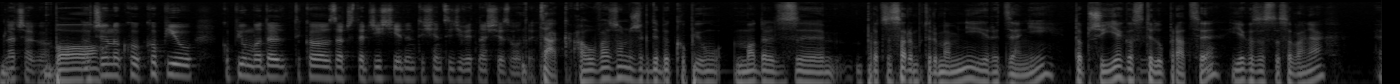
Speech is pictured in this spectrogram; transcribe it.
Dlaczego? Bo- Znaczy, no, ku- kupił, kupił model tylko za 41 019 zł. Tak, a uważam, że gdyby kupił model z y, procesorem, który ma mniej rdzeni, to przy jego Mhm. stylu pracy jego zastosowaniach y,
